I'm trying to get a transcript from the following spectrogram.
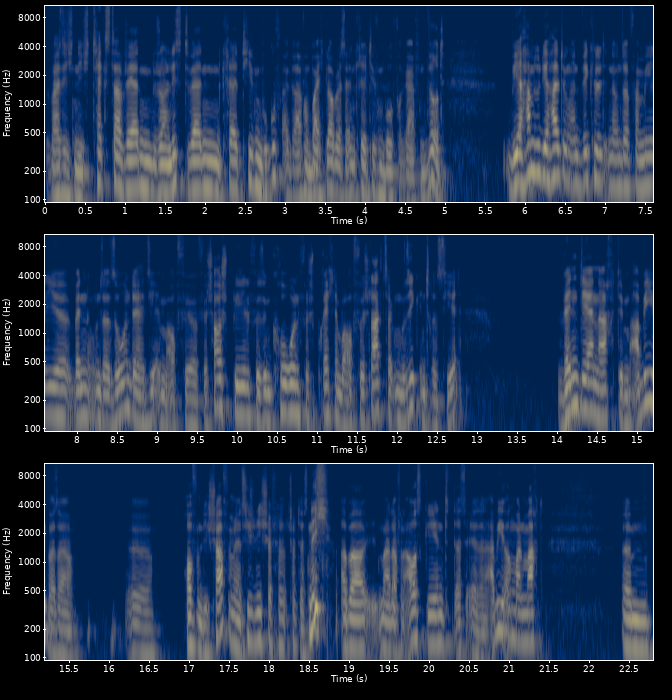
weiß ich nicht, Texter werden, Journalist werden, einen kreativen Beruf ergreifen, wobei ich glaube, dass er einen kreativen Beruf ergreifen wird. Wir haben so die Haltung entwickelt in unserer Familie, wenn unser Sohn, der sich eben auch für, für Schauspiel, für Synchron, für Sprechen, aber auch für Schlagzeug und Musik interessiert, wenn der nach dem Abi, was er äh, hoffentlich schafft. Wenn er es nicht schafft, schafft er es nicht. Aber mal davon ausgehend, dass er sein Abi irgendwann macht, ähm,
